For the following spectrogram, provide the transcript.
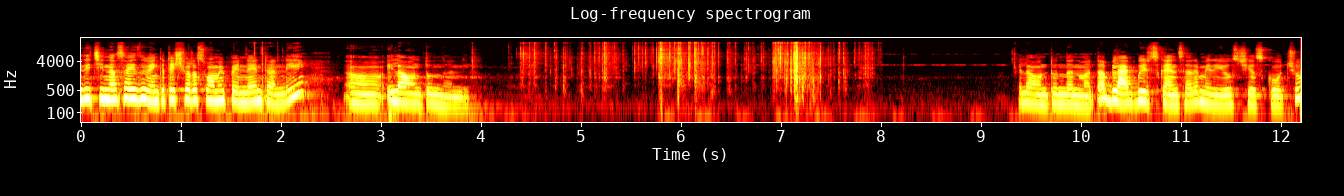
ఇది చిన్న సైజు వెంకటేశ్వర స్వామి పెండెంట్ అండి. ఇలా ఉంటుందండి. ఇలా ఉంటుందన్నమాట. బ్లాక్ బీడ్స్కి అయినా సరే మీరు యూస్ చేసుకోవచ్చు.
